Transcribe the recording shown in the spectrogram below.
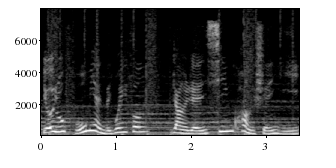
犹如拂面的微风，让人心旷神怡。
